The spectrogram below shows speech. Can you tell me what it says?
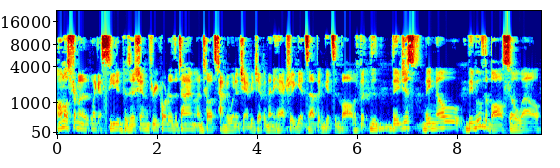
almost from a like a seated position three quarters of the time until it's time to win a championship, and then he actually gets up and gets involved. But they just they know they move the ball so well.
